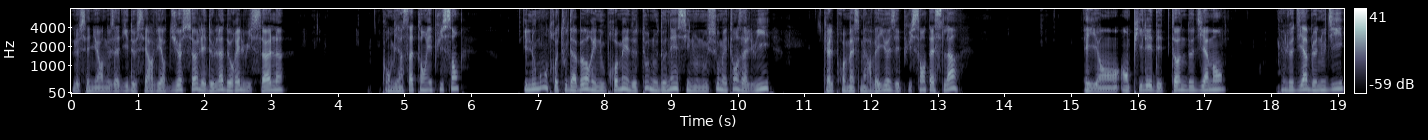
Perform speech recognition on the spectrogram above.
Le Seigneur nous a dit de servir Dieu seul et de l'adorer lui seul. Combien Satan est puissant Il nous montre tout d'abord et nous promet de tout nous donner si nous nous soumettons à lui. Quelle promesse merveilleuse et puissante est-ce là Ayant empilé des tonnes de diamants, le diable nous dit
